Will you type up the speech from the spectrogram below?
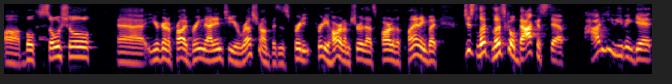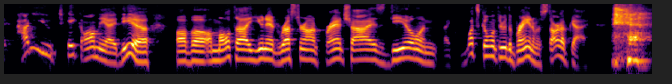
uh, both social uh, you're going to probably bring that into your restaurant business pretty pretty hard. I'm sure that's part of the planning. But just let let's go back a step. How do you even get? How do you take on the idea of a, a multi-unit restaurant franchise deal and like what's going through the brain of a startup guy?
